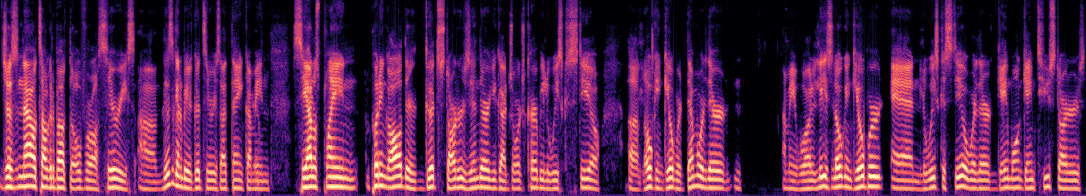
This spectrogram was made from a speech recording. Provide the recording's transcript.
just now talking about the overall series. Uh, this is going to be a good series, I think. I mean, Seattle's playing, putting all their good starters in there. You got George Kirby, Luis Castillo, uh, Logan Gilbert. Them were their, I mean, well, at least Logan Gilbert and Luis Castillo were their game one, game two starters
